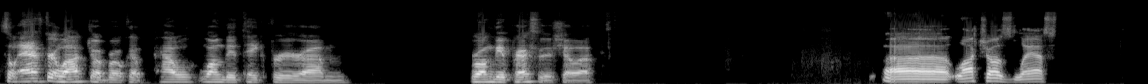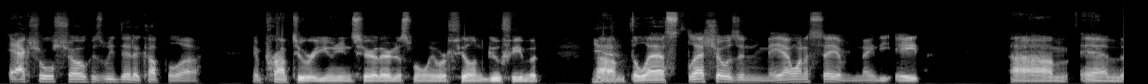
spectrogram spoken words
so after Lockjaw broke up, how long did it take for um, Wrong the Oppressor to show up? Uh, Lockjaw's last actual show because we did a couple of impromptu reunions here. There just when we were feeling goofy, but Um, the last last show was in May, I want to say, of '98, um, and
